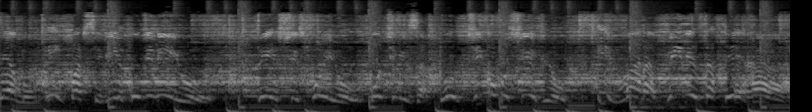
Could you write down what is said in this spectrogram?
Marcelo, em parceria com o Dininho, Destes Funho, otimizador de combustível e Maravilhas da Terra.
